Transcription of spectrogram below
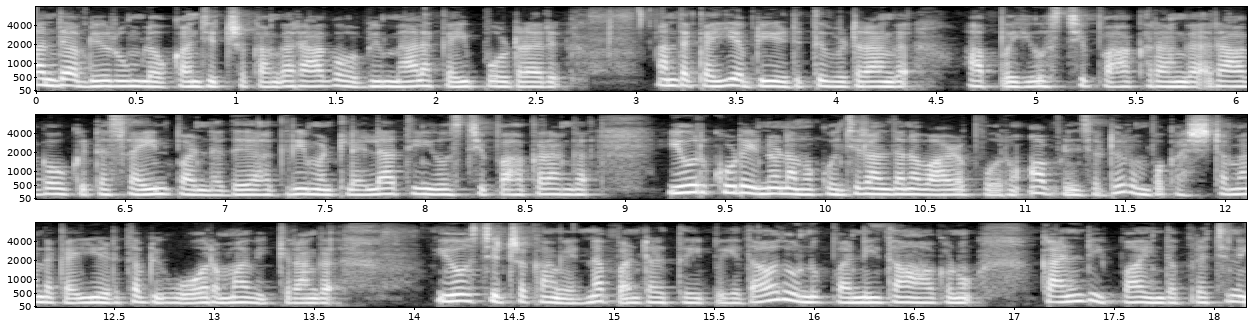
வந்து அப்படியே ரூமில் உட்காந்துட்டு இருக்காங்க. ராகவ் அப்படி மேலே கை போடுறாரு. அந்த கையை அப்படியே எடுத்து விடுறாங்க. அப்போ யோசித்து பார்க்குறாங்க. ராகவ் கிட்ட சைன் பண்ணது அக்ரிமெண்ட்டில் எல்லாத்தையும் யோசித்து பார்க்குறாங்க. இவர் கூட இன்னும் நம்ம கொஞ்ச நாள் தானே வாழ போகிறோம் அப்படின்னு சொல்லிட்டு ரொம்ப கஷ்டமாக அந்த கையை எடுத்து அப்படி ஓரமாக வைக்கிறாங்க. யோசிச்சிட்டுருக்காங்க என்ன பண்ணுறது இப்போ ஏதாவது ஒன்று பண்ணி தான் ஆகணும். கண்டிப்பாக இந்த பிரச்சனை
